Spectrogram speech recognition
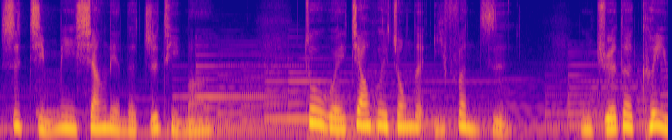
是紧密相连的肢体吗？作为教会中的一份子，你觉得可以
